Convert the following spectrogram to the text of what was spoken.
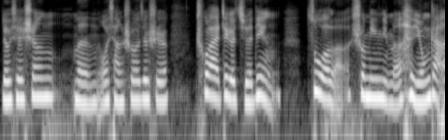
留学生们，我想说，就是出来这个决定。做了，说明你们很勇敢，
